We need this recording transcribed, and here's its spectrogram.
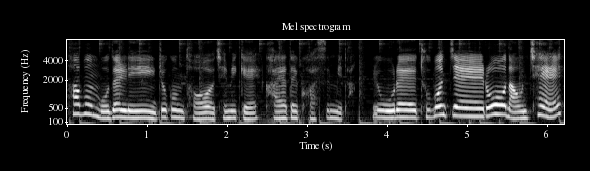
화분 모델링 조금 더 재밌게 가야 될 것 같습니다. 그리고 올해 두 번째로 나온 책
